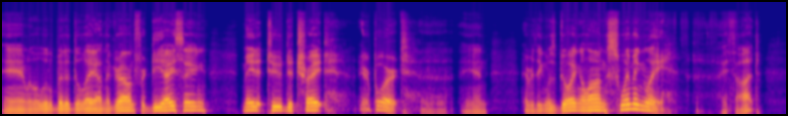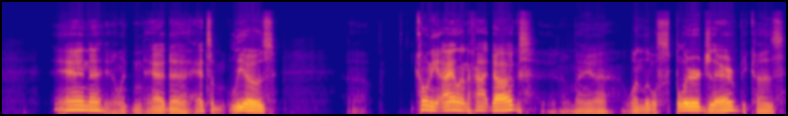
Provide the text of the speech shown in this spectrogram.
and with a little bit of delay on the ground for de-icing, made it to Detroit Airport, uh, and everything was going along swimmingly. I thought, and uh, you know, went and had uh, had some Leo's uh, Coney Island hot dogs. You know, my uh, one little splurge there because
